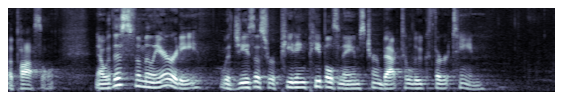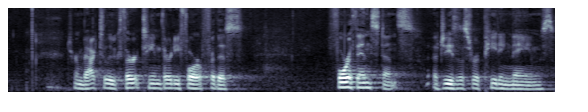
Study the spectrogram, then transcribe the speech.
apostle. Now, with this familiarity with Jesus repeating people's names, turn back to Luke 13. Turn back to Luke 13 34 for this fourth instance of Jesus repeating names.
